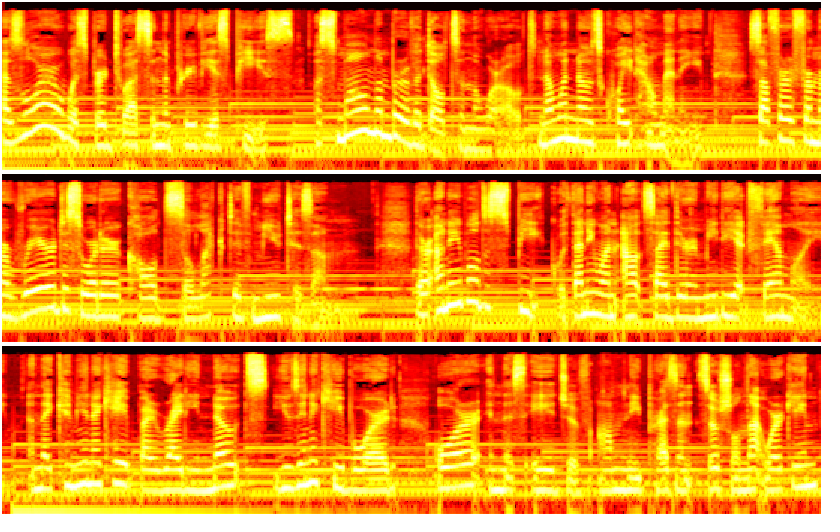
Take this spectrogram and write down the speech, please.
As Laura whispered to us in the previous piece, a small number of adults in the world, no one knows quite how many, suffer from a rare disorder called selective mutism. They're unable to speak with anyone outside their immediate family, and they communicate by writing notes, using a keyboard, or, in this age of omnipresent social networking,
